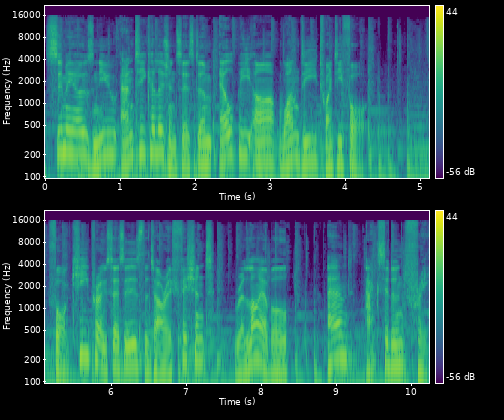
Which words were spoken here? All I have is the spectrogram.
Symeo's new anti-collision system LPR-1D24 for key processes that are efficient, reliable and accident-free.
